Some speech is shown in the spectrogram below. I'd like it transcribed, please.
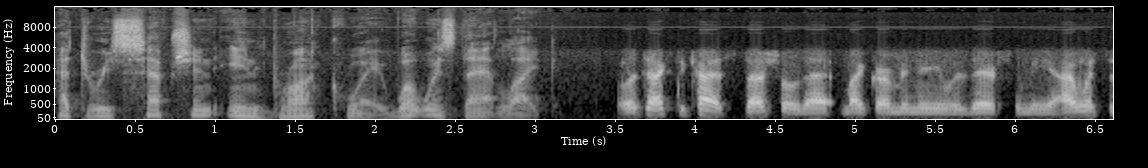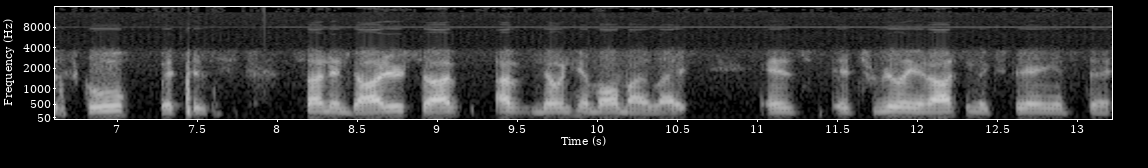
at the reception in Brockway. What was that like? Well, it's actually kind of special that Mike Armanini was there for me. I went to school with his son and daughter, so I've I've known him all my life, and it's it's really an awesome experience to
